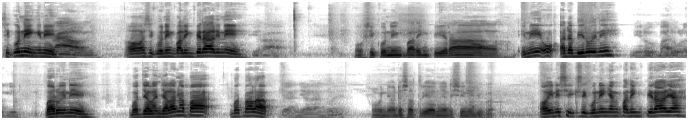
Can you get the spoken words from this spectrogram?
Si kuning ini. Viral. Oh, si kuning paling viral ini. Viral. Oh, si kuning paling viral. Ini oh, ada biru ini. Biru baru lagi. Baru ini. Buat jalan-jalan apa buat balap? Jalan-jalan we. Oh, ini ada satrianya di sini juga. Oh, ini si, si kuning yang paling viral ya.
